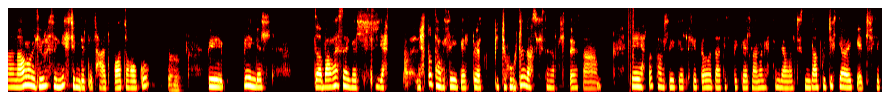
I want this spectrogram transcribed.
Аа намайг л ерөөсөө нэг ч юм дээр дэж хааж боож байгаагүй. Би би ингээл за багасаа ингээл ятг тоглоё гэж би би чи хөгжмөнд бас их сонирхолтой байсан. Тэгээ ятг тоглоё гэж тэгэхэд өө за тэгдэг гэж намайг ятганд явуулж ирсэн. За бүжигт явъя гэж тэгэхэд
